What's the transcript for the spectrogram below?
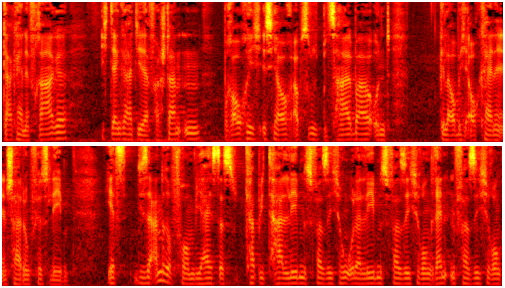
gar keine Frage. Ich denke, hat jeder verstanden. Brauche ich, ist ja auch absolut bezahlbar und glaube ich auch keine Entscheidung fürs Leben. Jetzt diese andere Form, wie heißt das? Kapitallebensversicherung oder Lebensversicherung, Rentenversicherung.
